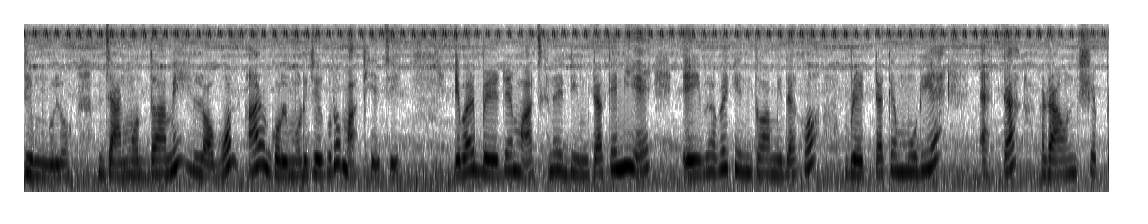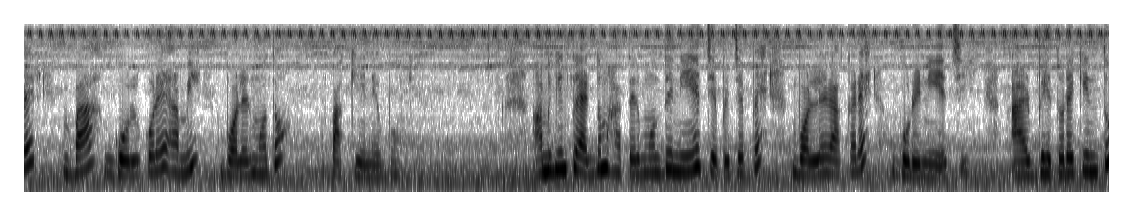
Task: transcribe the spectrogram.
ডিমগুলো, যার মধ্যে আমি লবণ আর গোলমরিচের গুঁড়ো মাখিয়েছি। এবার ব্রেডের মাঝখানে ডিমটাকে নিয়ে এইভাবে কিন্তু আমি দেখো ব্রেডটাকে মুড়িয়ে একটা রাউন্ড শেপের বা গোল করে আমি বলের মতো পাকিয়ে নেব। আমি কিন্তু একদম হাতের মধ্যে নিয়ে চেপে চেপে বলের আকারে গড়ে নিয়েছি। আর ভেতরে কিন্তু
